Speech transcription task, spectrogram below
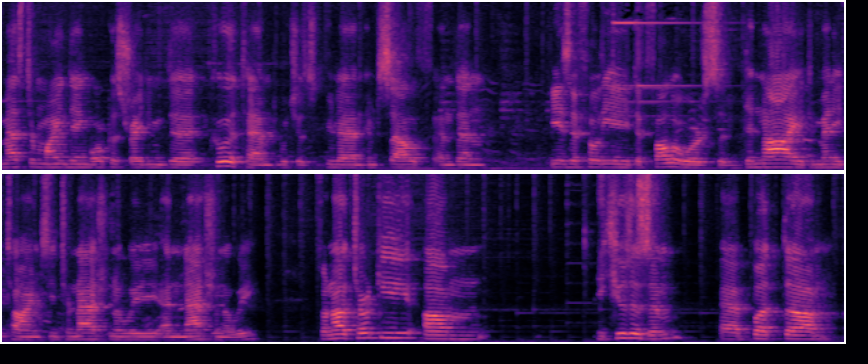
masterminding, orchestrating the coup attempt, which is Gulen himself, and then his affiliated followers denied many times internationally and nationally. So now Turkey um, accuses him, uh, but um,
